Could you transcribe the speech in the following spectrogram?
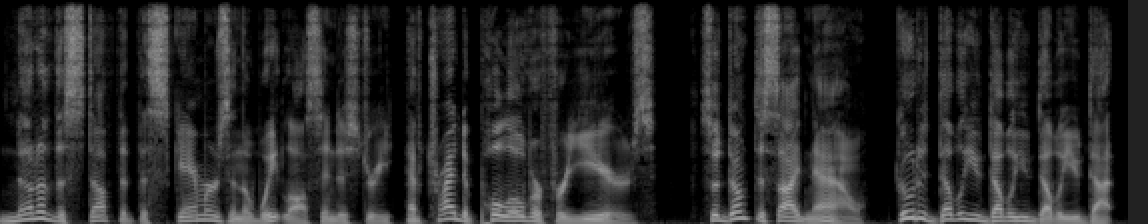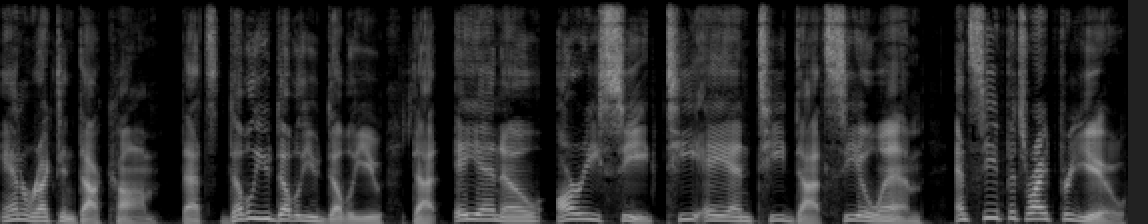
None of the stuff that the scammers in the weight loss industry have tried to pull over for years. So don't decide now. Go to www.anorectant.com. That's www.anorectant.com and see if it's right for you.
